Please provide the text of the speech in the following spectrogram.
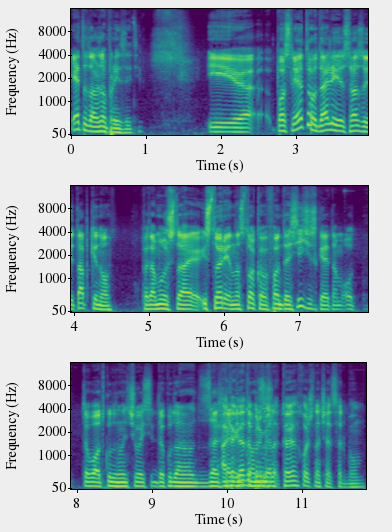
Это должно произойти. И после этого дали сразу этап кино. Потому что история настолько фантастическая, там, от того, откуда началась и до куда она А зашла. когда ты примерно, когда ты хочешь начать с альбома?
